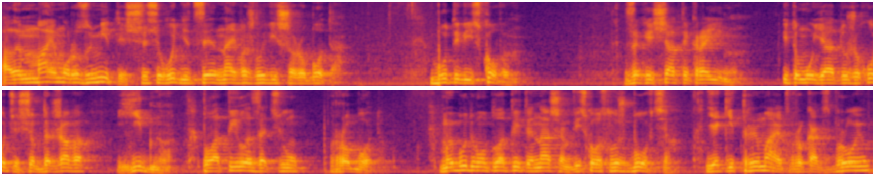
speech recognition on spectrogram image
Але ми маємо розуміти, що сьогодні це найважливіша робота бути військовим, захищати країну. І тому я дуже хочу, щоб держава гідно платила за цю роботу. Ми будемо платити нашим військовослужбовцям, які тримають в руках зброю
